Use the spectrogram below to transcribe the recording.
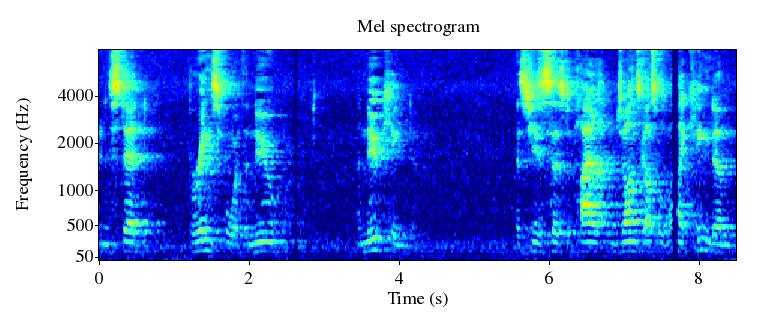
and instead brings forth a new world, a new kingdom. As Jesus says to Pilate in John's Gospel, My kingdom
